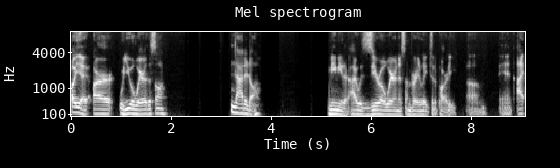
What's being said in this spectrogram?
Oh yeah, are were you aware of the song? Not at all. Me neither. I was zero awareness. I'm very late to the party. Um, and I,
